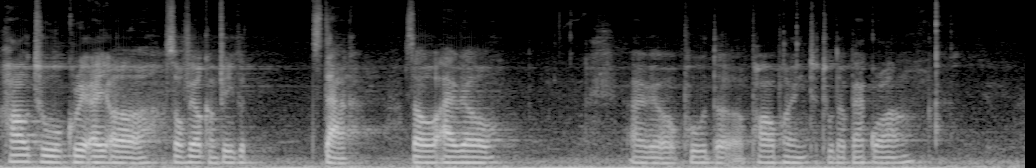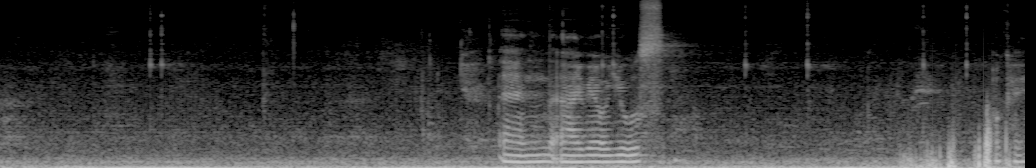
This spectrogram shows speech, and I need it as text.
how to create a software config stack. So I will I will put the PowerPoint to the background. And I will use Okay.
